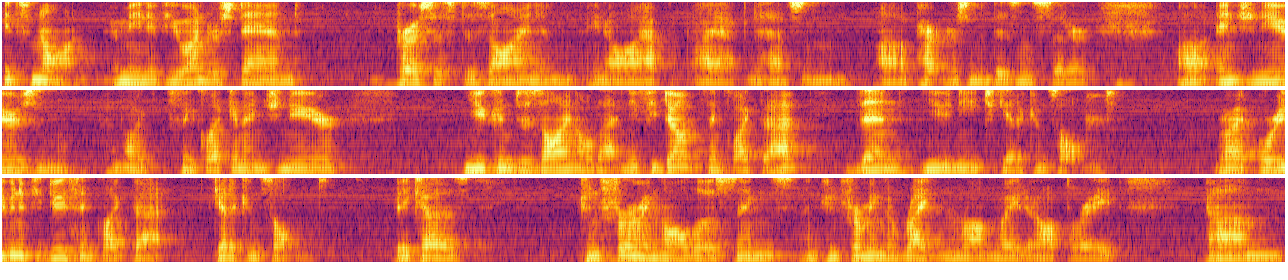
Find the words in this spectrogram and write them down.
it's not i mean if you understand process design and you know i happen, I happen to have some uh, partners in the business that are uh, engineers and, and i think like an engineer you can design all that and if you don't think like that then you need to get a consultant right? Or even if you do think like that, get a consultant because confirming all those things and confirming the right and wrong way to operate um,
